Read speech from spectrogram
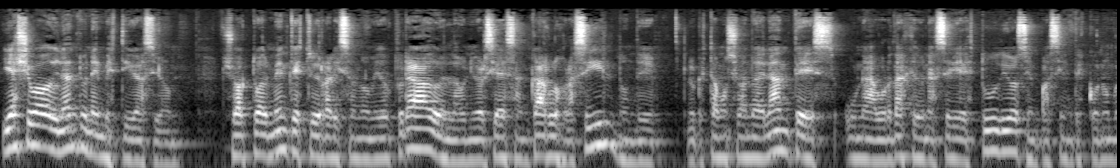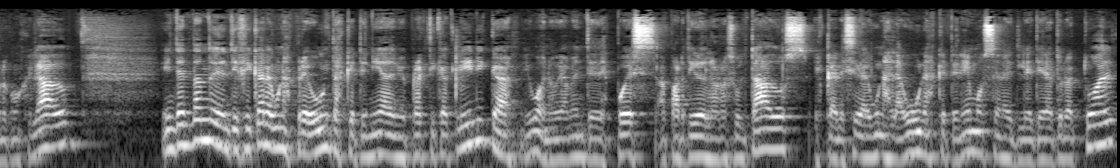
y ha llevado adelante una investigación. Yo actualmente estoy realizando mi doctorado en la Universidad de San Carlos, Brasil, donde lo que estamos llevando adelante es un abordaje de una serie de estudios en pacientes con hombro congelado, intentando identificar algunas preguntas que tenía de mi práctica clínica y bueno, obviamente después a partir de los resultados esclarecer algunas lagunas que tenemos en la literatura actual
